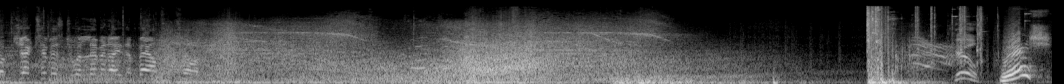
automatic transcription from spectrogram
Objective is to eliminate the bounty target. Kill. وش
